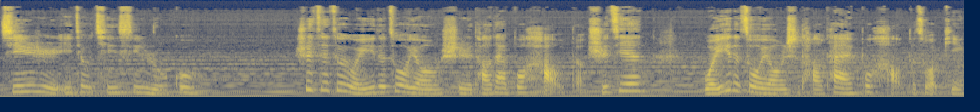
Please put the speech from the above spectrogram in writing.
今日依旧清新如故。世界最唯一的作用是淘汰不好的，时间，唯一的作用是淘汰不好的作品，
